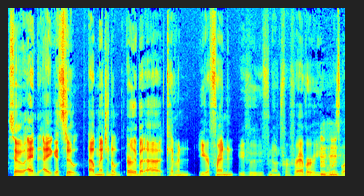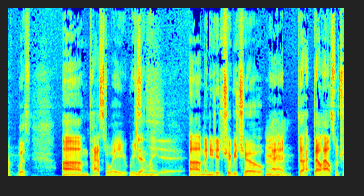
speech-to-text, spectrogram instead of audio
So, and I guess to, I'll mention earlier, but uh, Kevin, your friend who you've known for forever, you always worked with, um, passed away recently. Um, and you did a tribute show at Be- Bell House, which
